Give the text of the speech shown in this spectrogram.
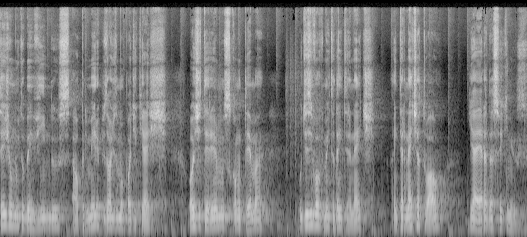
Sejam muito bem-vindos ao primeiro episódio do meu podcast. Hoje teremos como tema o desenvolvimento da internet, a internet atual e a era das fake news.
